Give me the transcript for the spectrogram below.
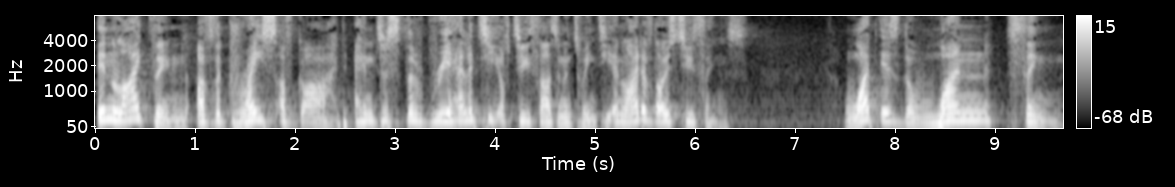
In light then of the grace of God and just the reality of 2020, in light of those two things, what is the one thing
